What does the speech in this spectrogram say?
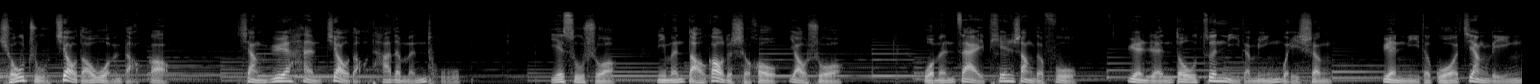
求主教导我们祷告，像约翰教导他的门徒。”耶稣说：“你们祷告的时候，要说：我们在天上的父，愿人都尊你的名为圣，愿你的国降临，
